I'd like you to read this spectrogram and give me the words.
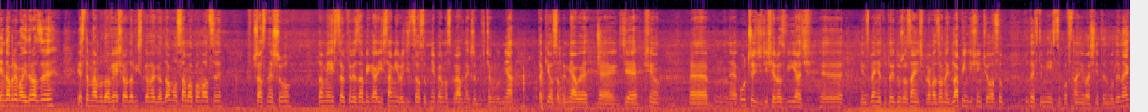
Dzień dobry moi drodzy. Jestem na budowie środowiskowego domu samopomocy w Przasnyszu. To miejsce, o które zabiegali sami rodzice osób niepełnosprawnych, żeby w ciągu dnia takie osoby miały e, gdzie się e, m, uczyć, gdzie się rozwijać. E, więc będzie tutaj dużo zajęć prowadzonych dla 50 osób. Tutaj w tym miejscu powstanie właśnie ten budynek.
